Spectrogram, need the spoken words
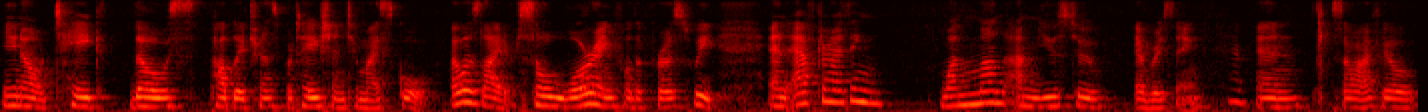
you know take those public transportation to my school. I was like so worrying for the first week, and after I think one month, I'm used to everything, hmm. and so I feel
